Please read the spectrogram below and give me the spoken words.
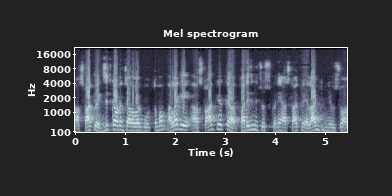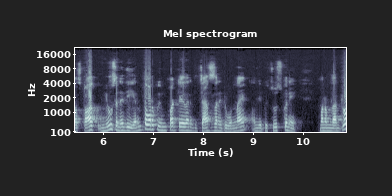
ఆ స్టాక్లో ఎగ్జిట్ కావడం చాలా వరకు ఉత్తమం. అలాగే ఆ స్టాక్ యొక్క పరిధిని చూసుకుని ఆ స్టాక్లో ఎలాంటి న్యూస్ ఆ స్టాక్ న్యూస్ అనేది ఎంతవరకు ఇంపాక్ట్ అయ్యేదానికి ఛాన్సెస్ అనేవి ఉన్నాయి అని చెప్పి చూసుకుని మనం దాంట్లో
